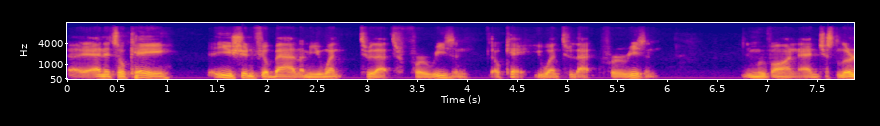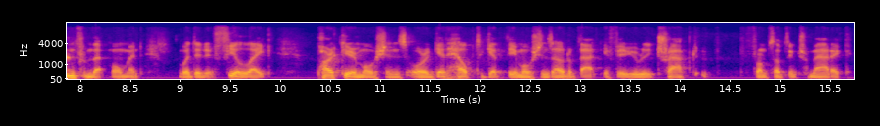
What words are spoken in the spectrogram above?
uh, and it's okay. You shouldn't feel bad. I mean, you went through that for a reason. Okay, you went through that for a reason. Move on and just learn from that moment. What did it feel like? Park your emotions or get help to get the emotions out of that if you're really trapped from something traumatic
